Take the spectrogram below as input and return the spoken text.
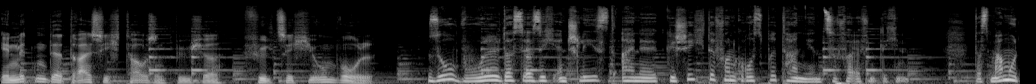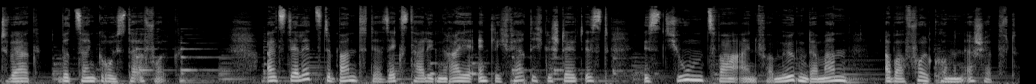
Inmitten der 30.000 Bücher fühlt sich Hume wohl. So wohl, dass er sich entschließt, eine Geschichte von Großbritannien zu veröffentlichen. Das Mammutwerk wird sein größter Erfolg. Als der letzte Band der sechsteiligen Reihe endlich fertiggestellt ist, ist Hume zwar ein vermögender Mann, aber vollkommen erschöpft.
